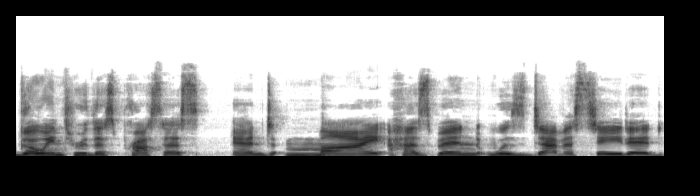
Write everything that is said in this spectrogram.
going through this process and my husband was devastated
